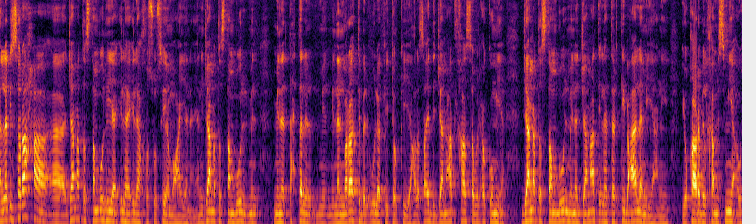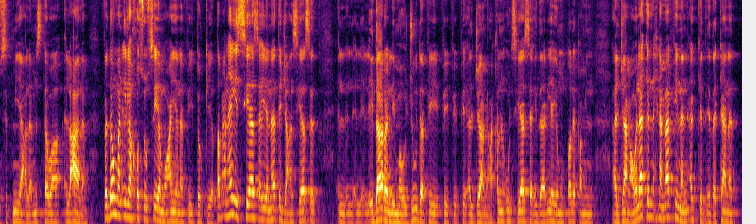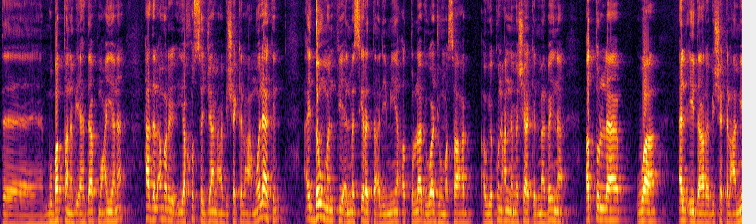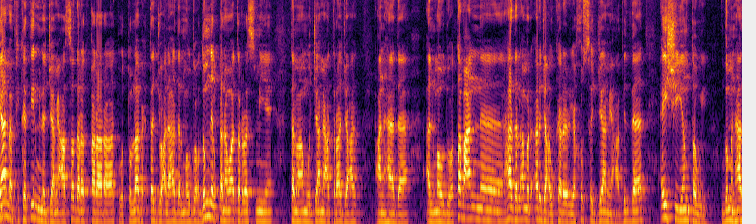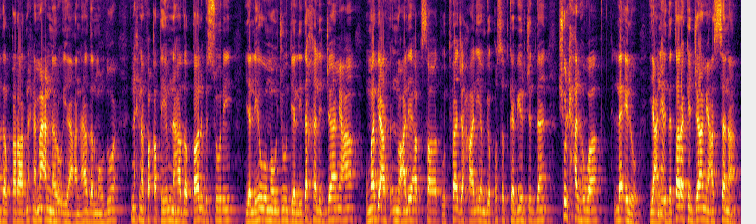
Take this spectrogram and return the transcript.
هلا بصراحة آه، جامعة اسطنبول هي لها لها خصوصية معينة، يعني جامعة اسطنبول من من تحتل من المراتب الأولى في تركيا على صعيد الجامعات الخاصة والحكومية، جامعة اسطنبول من الجامعات لها ترتيب عالمي يعني يقارب ال 500 أو 600 على مستوى العالم، فدوما لها خصوصية معينة في تركيا، طبعا هي السياسة هي ناتجة عن سياسة الإدارة اللي موجودة في في في, في الجامعة، خلينا نقول سياسة إدارية هي منطلقة من الجامعة. ولكن نحن ما فينا نأكد إذا كانت آه، مبطنة بأهداف معينة. هذا الأمر يخص الجامعة بشكل عام. ولكن دوما في المسيرة التعليمية الطلاب يواجهوا مصاعب أو يكون عندنا مشاكل ما بين الطلاب والإدارة بشكل عام. ياما في كثير من الجامعات صدرت قرارات والطلاب احتجوا على هذا الموضوع ضمن القنوات الرسمية. تمام والجامعة تراجعت عن هذا. الموضوع. طبعا آه، هذا الأمر أرجع وكرر يخص الجامعة بالذات. أي شيء ينطوي ضمن هذا القرار نحن ما عندنا رؤية عن هذا الموضوع. نحن فقط يهمنا هذا الطالب السوري يلي هو موجود يلي دخل الجامعة وما بيعرف إنه عليه أقساط وتفاجأ حاليا بقسط كبير جدا. شو الحل هو؟ لإله يعني نعم. إذا ترك الجامعة السنة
